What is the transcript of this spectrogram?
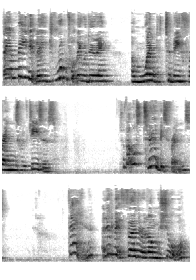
They immediately dropped what they were doing and went to be friends with Jesus. So that was two of his friends. Then, a little bit further along the shore,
